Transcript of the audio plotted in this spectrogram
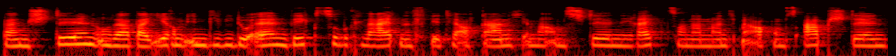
beim Stillen oder bei ihrem individuellen Weg zu begleiten. Es geht ja auch gar nicht immer ums Stillen direkt, sondern manchmal auch ums Abstillen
